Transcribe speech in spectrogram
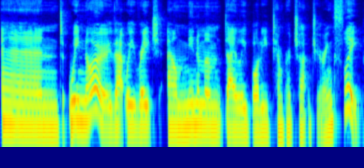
And we know that we reach our minimum daily body temperature during sleep.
